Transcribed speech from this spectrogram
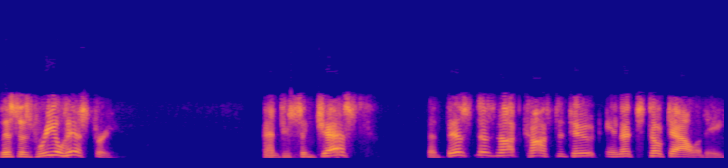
This is real history. And to suggest that this does not constitute, in its totality,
